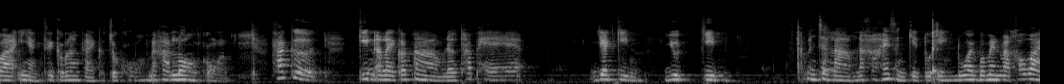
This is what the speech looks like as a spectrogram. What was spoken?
ว่าอีหยังถือกำลังกายกับเจ้าของนะคะ ลองก่อน ถ้าเกิดกินอะไรก็ตามแล้วถ้าแพ้อย่ากิน หยุดกิน มันจะลามนะคะ ให้สังเกตตัวเองด้วยบ่แม่นว่าเขาว่า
